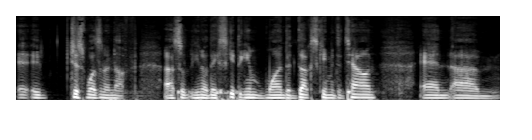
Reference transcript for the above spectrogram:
it, it just wasn't enough. Uh, so you know they skipped the game one. The Ducks came into town, and um,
